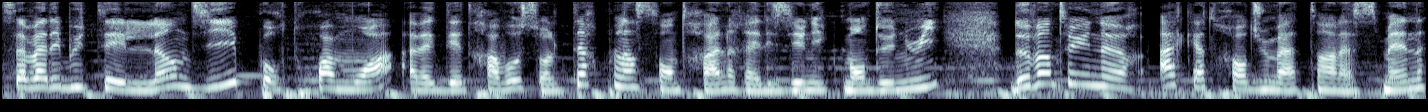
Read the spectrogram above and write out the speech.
Ça va débuter lundi pour trois mois avec des travaux sur le terre-plein central réalisés uniquement de nuit de 21h à 4h du matin la semaine.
